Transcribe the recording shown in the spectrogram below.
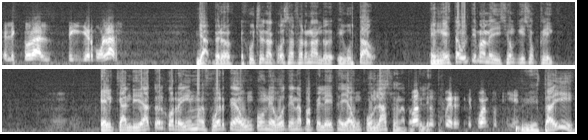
electoral de Guillermo Lazo. Ya, pero escuche una cosa, Fernando y Gustavo. En esta última medición que hizo Click, el candidato del correísmo es fuerte aún con Nebote en la papeleta y aún con Lazo en la papeleta. ¿Cuánto es fuerte? ¿Cuánto tiene? está ahí.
